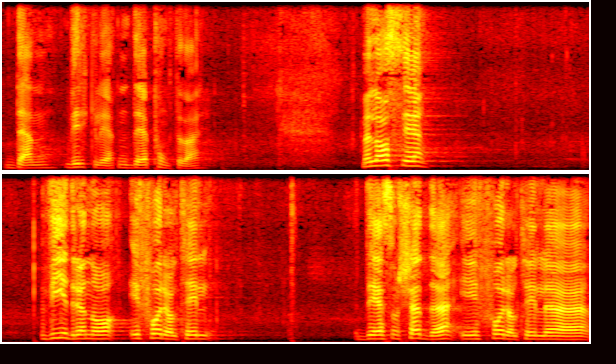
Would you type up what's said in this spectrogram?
den virkeligheten, det punktet der. Men la oss se videre nå i forhold til det som skjedde i forhold til uh,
